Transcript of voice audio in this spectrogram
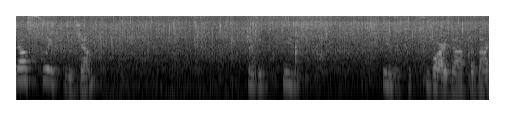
Biraz su ekleyeceğim. Şöyle bir, bir buçuk su bardağı kadar.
